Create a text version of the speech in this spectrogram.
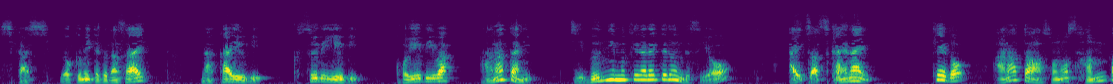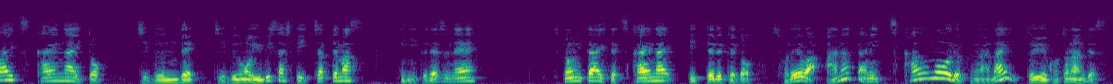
しかし、よく見てください。中指、薬指、小指はあなたに自分に向けられてるんですよ。あいつは使えない。けど、あなたはその3倍使えないと自分で自分を指さして言っちゃってます。皮肉ですね。人に対して使えないって言ってるけど、それはあなたに使う能力がないということなんです。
